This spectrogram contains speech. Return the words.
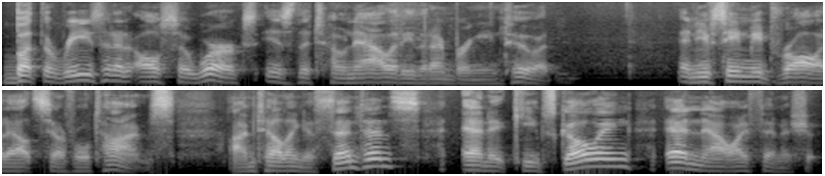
But the reason it also works is the tonality that I'm bringing to it. And you've seen me draw it out several times. I'm telling a sentence, and it keeps going, and now I finish it.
